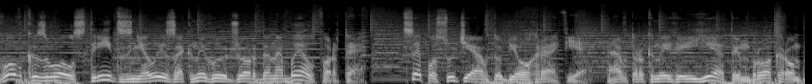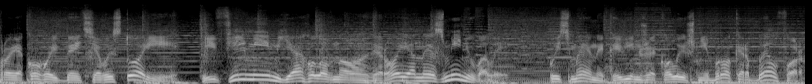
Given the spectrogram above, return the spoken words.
Вовк з Уолл-стріт зняли за книгою Джордана Белфорта. Це по суті автобіографія. Автор книги і є тим брокером, про якого йдеться в історії, і в фільмі ім'я головного героя не змінювали. Письменник, і він же колишній брокер Белфорд,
